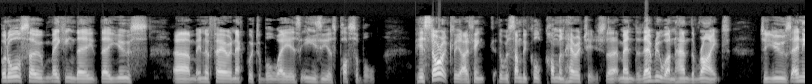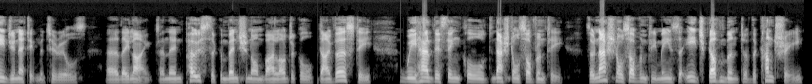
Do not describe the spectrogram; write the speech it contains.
but also making their their use um, in a fair and equitable way as easy as possible. Historically, I think there was something called common heritage. So that meant that everyone had the right to use any genetic materials uh, they liked. And then, post the Convention on Biological Diversity, we had this thing called national sovereignty. So, national sovereignty means that each government of the country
